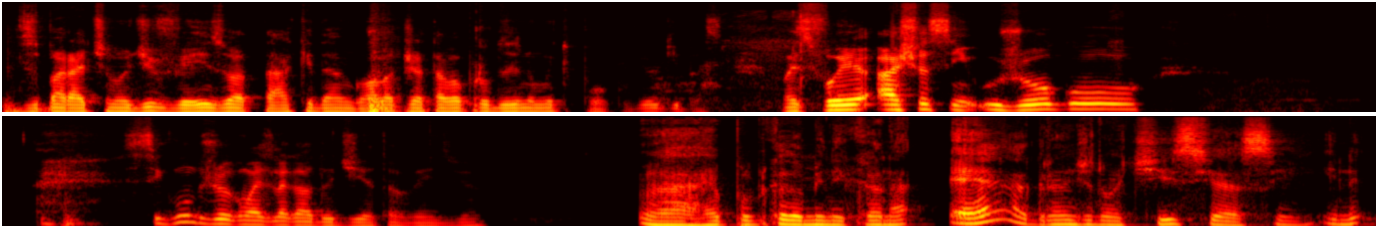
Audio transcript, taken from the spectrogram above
desbaratinou de vez o ataque da Angola, que já estava produzindo muito pouco, viu, Gibas? Mas foi, acho assim, o jogo. Segundo jogo mais legal do dia, talvez, viu? A República Dominicana é a grande notícia, assim. Ine...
